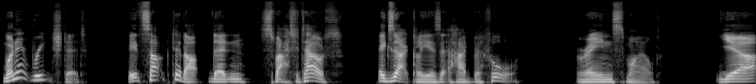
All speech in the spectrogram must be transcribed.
When it reached it, it sucked it up, then spat it out, exactly as it had before. Rain smiled. Yeah,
